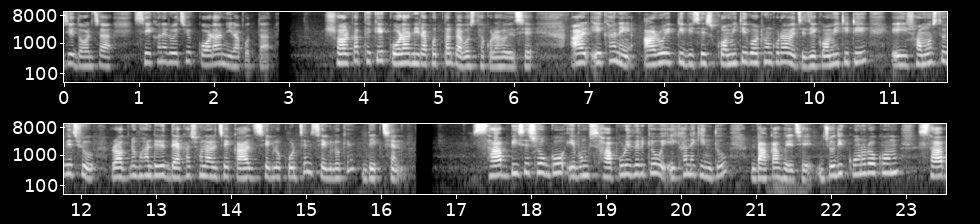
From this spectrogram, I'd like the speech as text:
যে দরজা, সেখানে রয়েছে কড়া নিরাপত্তা। সরকার থেকে কড়া নিরাপত্তার ব্যবস্থা করা হয়েছে। আর এখানে আরও একটি বিশেষ কমিটি গঠন করা হয়েছে, যে কমিটিটি এই সমস্ত কিছু রত্নভাণ্ডারের দেখাশোনার যে কাজ সেগুলো করছেন সেগুলোকে দেখছেন। সাপ বিশেষজ্ঞ এবং সাপুড়িদেরকেও এখানে কিন্তু ডাকা হয়েছে। যদি কোনো রকম সাপ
